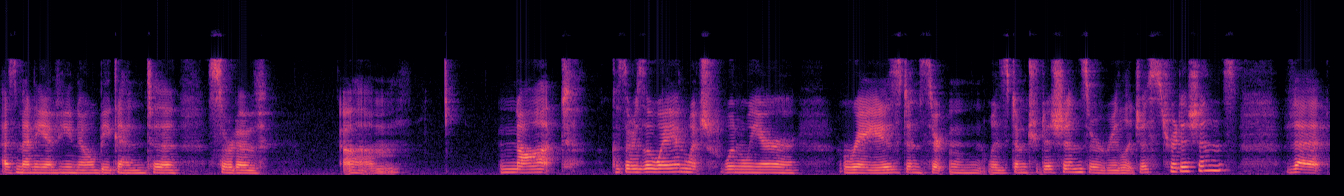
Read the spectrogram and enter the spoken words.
as many of you know, begin to sort of um, not, because there's a way in which when we are raised in certain wisdom traditions or religious traditions, that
